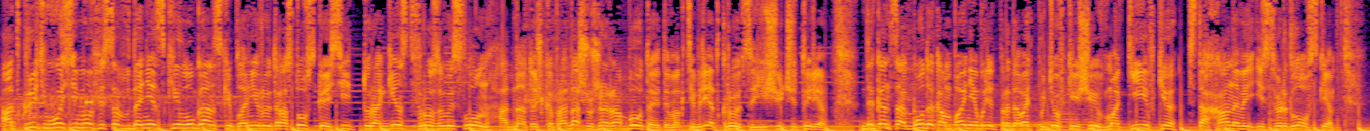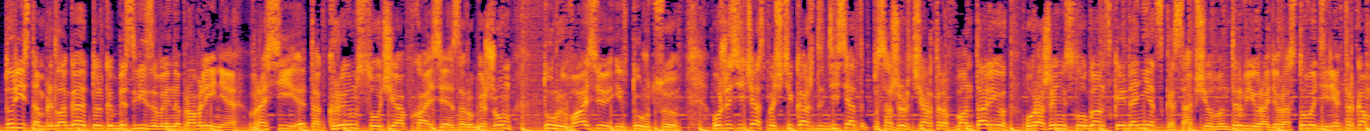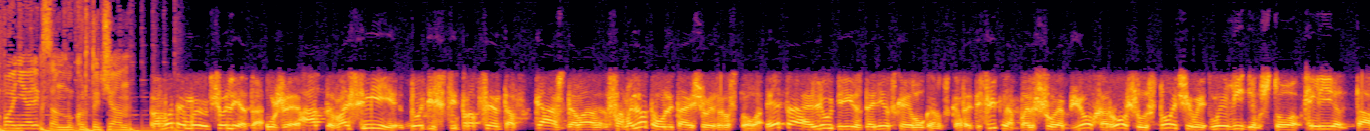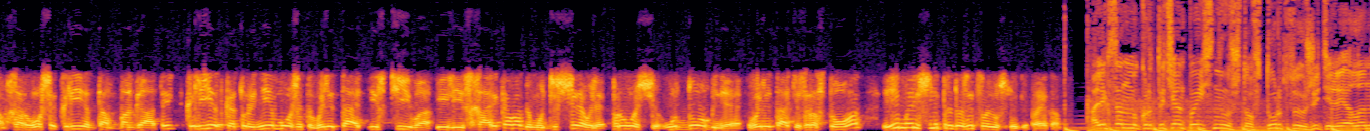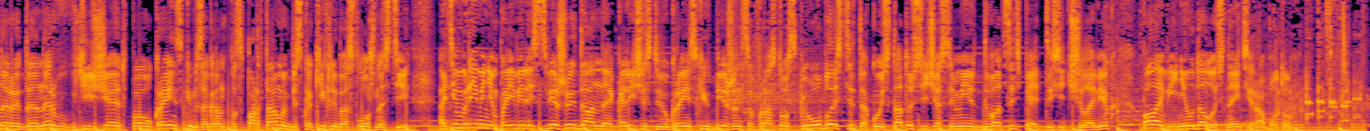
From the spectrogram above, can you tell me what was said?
Открыть 8 офисов в Донецке и Луганске планирует ростовская сеть турагентств «Розовый слон». Одна точка продаж уже работает, и в октябре откроются еще 4. До конца года компания будет продавать путевки еще и в Макеевке, Стаханове и Свердловске. Туристам предлагают только безвизовые направления. В России это Крым, Сочи, Абхазия. За рубежом туры в Азию и в Турцию. Уже сейчас почти каждый десятый пассажир чартеров в Анталию уроженец Луганска и Донецка, сообщил в интервью радио Ростова директор компании Александр Мукуртычан. Работаем мы все лето уже от 8 до 10 процентов каждого самолета, улетающего из Ростова, это люди из Донецка и Луганска. Это действительно большой объем, хороший, устойчивый. Мы видим, что клиент там хороший, клиент там богатый. Клиент, который не может вылетать из Киева или из Харькова, ему дешевле, проще, удобнее вылетать из Ростова. И мы решили предложить свои услуги поэтому. Александр Макуртычан пояснил, что в Турцию жители ЛНР и ДНР въезжают по украинским загранпаспортам и без каких-либо сложностей. А тем временем появились свежие данные о количестве украинских беженцев в Ростовской области. Такой статус сейчас имеют 25 тысяч человек. Половине удалось найти работу.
